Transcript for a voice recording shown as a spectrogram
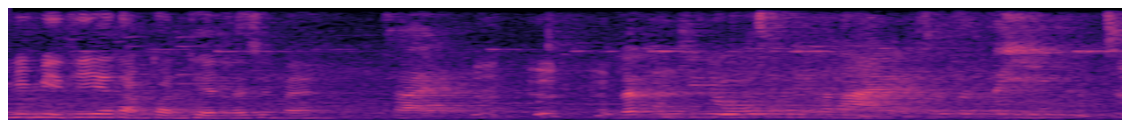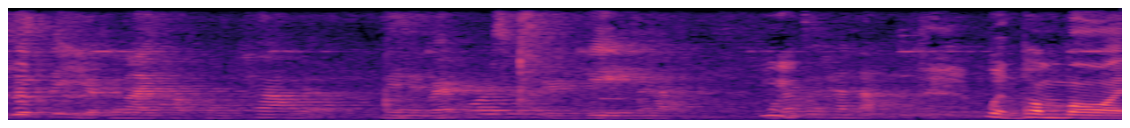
ไม่มีที่จะทำคอนเทนต์แล้วใช่ไหมใช่ แล้วคุณที่ดูว่าฉันเป็นทนายเนี่ยฉันจะตีฉันจะตีกับทนายฝั่งตรงข้ามแบบเนี่ยเห็นไหมเพราะว่าฉันใส่กางเกงนะคะมั นก็จะถนัดเหมือนทอมบอย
